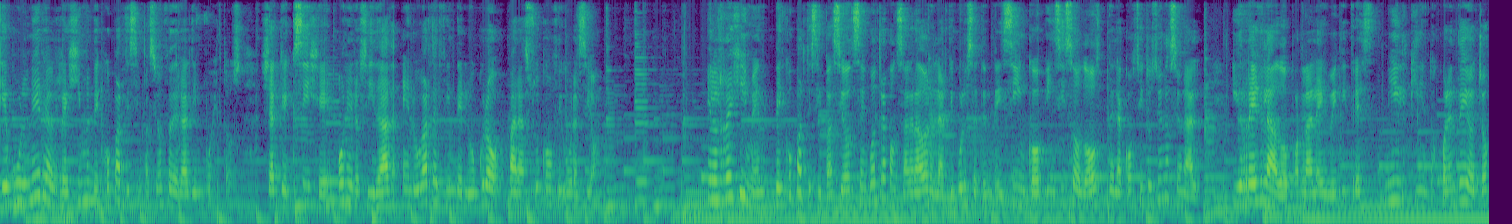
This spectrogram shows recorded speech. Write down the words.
que vulnera el régimen de coparticipación federal de impuestos, ya que exige onerosidad en lugar del fin de lucro para su configuración. El régimen de coparticipación se encuentra consagrado en el artículo 75, inciso 2 de la Constitución Nacional y reglado por la Ley 23.548,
